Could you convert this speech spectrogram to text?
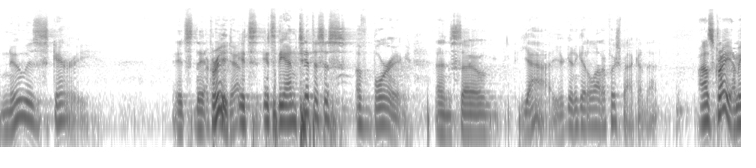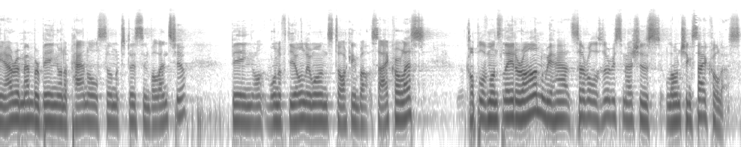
new is scary. It's the Agreed, it- yeah. it's it's the antithesis of boring, and so yeah, you're going to get a lot of pushback on that. That's great. I mean, I remember being on a panel similar to this in Valencia, being one of the only ones talking about Sidecarless. A couple of months later on, we had several service meshes launching Sidecarless.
